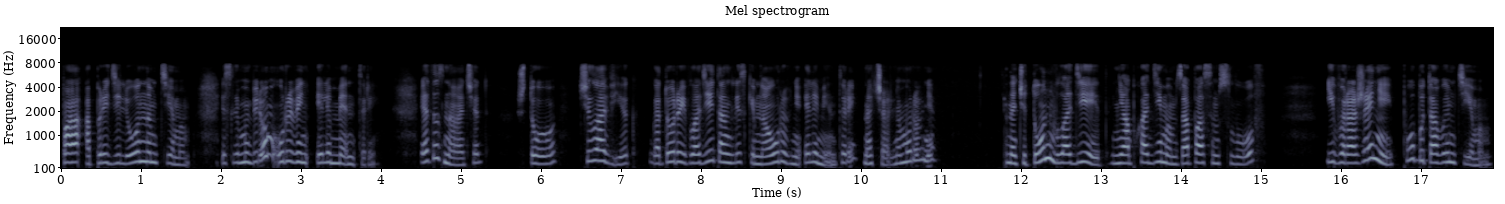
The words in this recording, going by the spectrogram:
по определённым темам. Если мы берём уровень elementary, это значит, что человек, который владеет английским на уровне elementary, начальном уровне, значит, он владеет необходимым запасом слов и выражений по бытовым темам.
